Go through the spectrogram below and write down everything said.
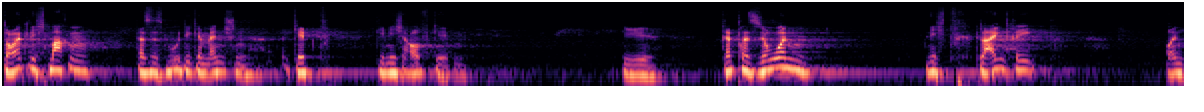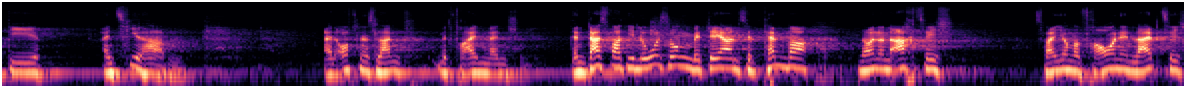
deutlich machen, dass es mutige Menschen gibt, die nicht aufgeben. Die Repression nicht kleinkriegt und die ein Ziel haben. Ein offenes Land mit freien Menschen. Denn das war die Losung, mit der im September 89 zwei junge Frauen in Leipzig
